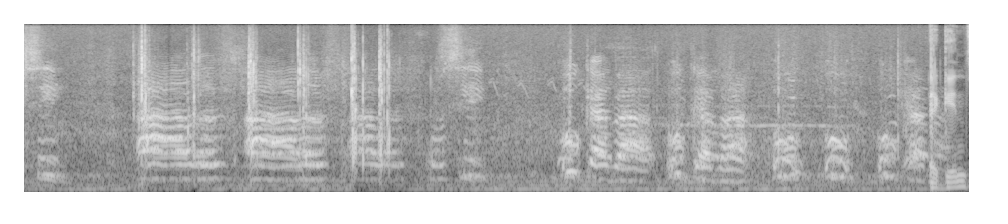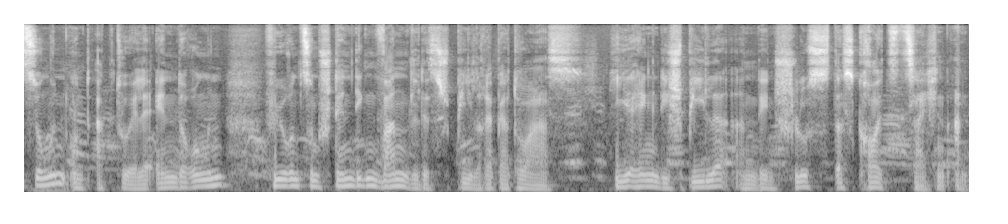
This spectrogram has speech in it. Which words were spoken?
ossi. Alef, alef, alef, oekaba. Ergänzungen und aktuelle Änderungen führen zum ständigen Wandel des Spielrepertoires. Hier hängen die Spiele an den Schluss das Kreuzzeichen an.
